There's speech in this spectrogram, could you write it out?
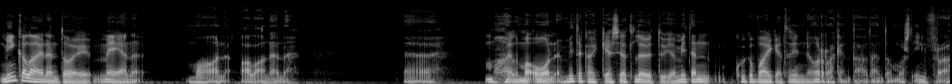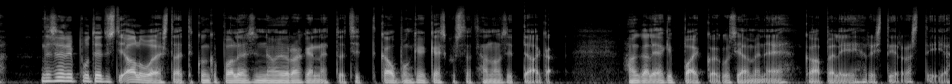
Minkälainen toi meidän maan alainen ö, maailma on? Mitä kaikkea sieltä löytyy ja miten, kuinka vaikeaa sinne on rakentaa jotain tuommoista infraa? No se riippuu tietysti alueesta, että kuinka paljon sinne on jo rakennettu. Että sitten kaupunkien keskustathan on sitten aika hankaliakin paikkoja, kun siellä menee kaapeliin ristiin rastiin ja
